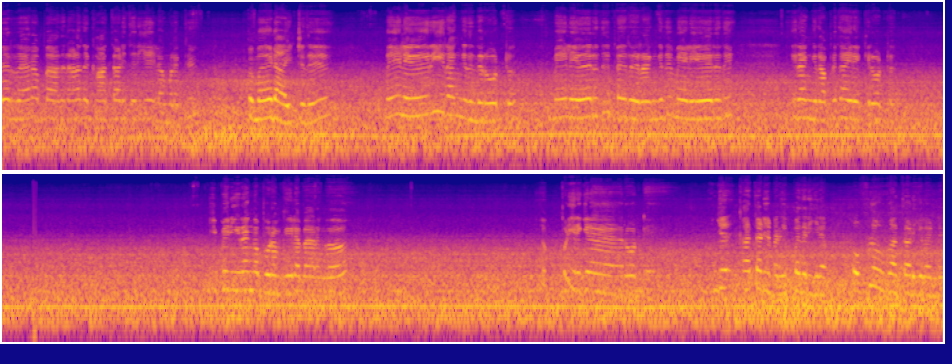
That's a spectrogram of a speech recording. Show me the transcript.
ஏறுறாரு அப்போ அதனால் அந்த காத்தாடி தெரியல உங்களுக்கு. இப்போ மேடு ஆயிட்டுது. மேலே ஏறி இறங்குது இந்த ரோட்டு. மேலே ஏறுது இப்போ இறங்குது மேலே ஏறுது. இறங்குது அப்படி தான் இருக்கு ரோட்டு. இப்போ இறங்க போகிறோம் கீழே பாருங்க. எப்படி இருக்கிற ரோட்டு? இங்கே காத்தாடியில் பாருங்க இப்போ தெரிகிறேன் எவ்வளோ காத்தாடிக்கலாண்டு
